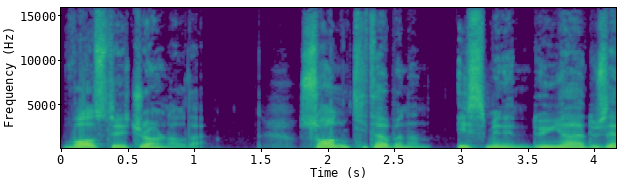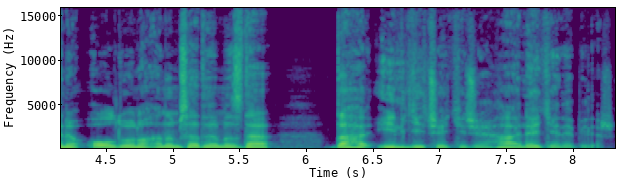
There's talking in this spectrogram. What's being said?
Wall Street Journal'da. Son kitabının isminin dünya düzeni olduğunu anımsadığımızda daha ilgi çekici hale gelebilir.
